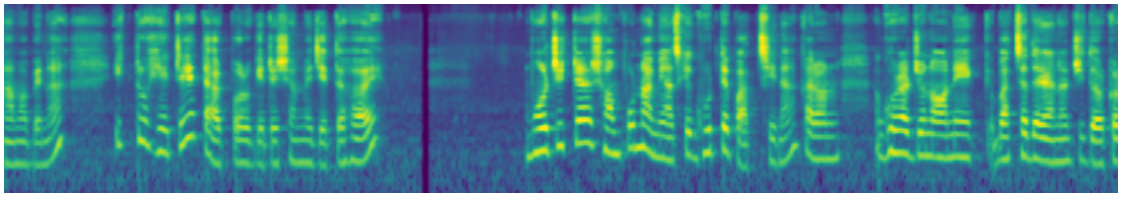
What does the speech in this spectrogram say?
নামাবে না। একটু হেঁটে তারপর গেটের সামনে যেতে হয়। মসজিদটা সম্পূর্ণ আমি আজকে ঘুরতে পাচ্ছি না, কারণ ঘোরার জন্য অনেক বাচ্চাদের এনার্জি দরকার,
